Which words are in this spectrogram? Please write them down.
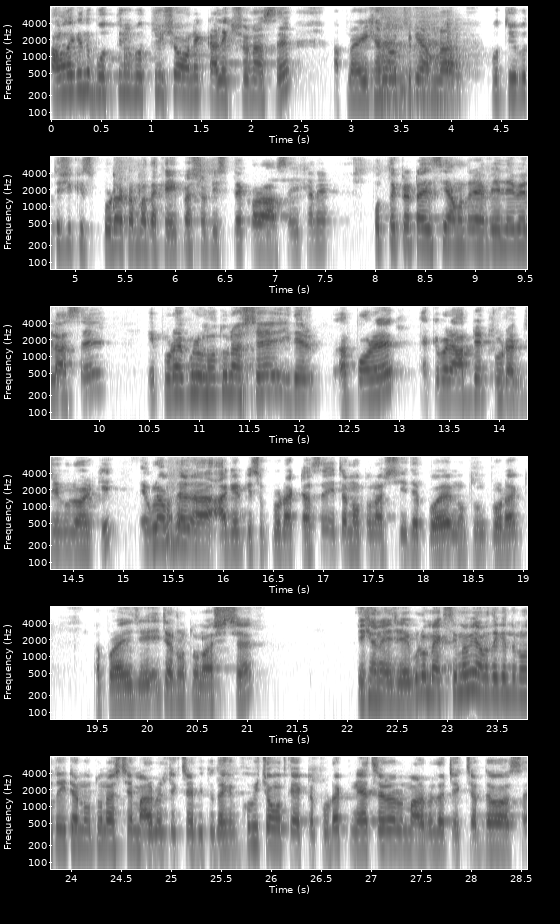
আমাদের কিন্তু বত্রিশ বত্রিশে অনেক কালেকশন আছে। আপনার এখানে হচ্ছে কি আমরা বত্রিশ বত্রিশে কিছু প্রোডাক্ট আমরা দেখে এই পাশে ডিসপ্লে করা আছে। এখানে প্রত্যেকটা টাইসই আমাদের অ্যাভেলেবেল আছে। এই প্রোডাক্টগুলো নতুন আসছে, ঈদের পরে একেবারে আপডেট প্রোডাক্ট যেগুলো আর কি। এগুলো আমাদের আগের কিছু প্রোডাক্ট আছে। এটা নতুন আসছে ঈদের পরে, নতুন প্রোডাক্ট তারপরে এই যে এটা নতুন আসছে। এখানে এই যে এগুলো ম্যাক্সিমামই আমাদের কিন্তু নতুন, এটা নতুন আসছে মার্বেল টেক্সচার ভিতরে। দেখেন, খুবই চমৎকার একটা প্রোডাক্ট ন্যাচারাল মার্বেলের টেক্সচার দেওয়া আছে।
